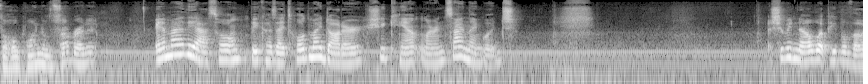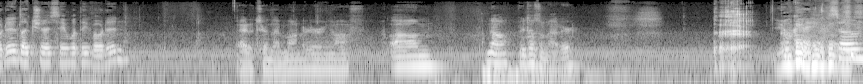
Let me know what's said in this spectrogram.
the whole point of the subreddit. Am I the asshole because I told my daughter she can't learn sign language? Should we know what people voted? Like, should I say what they voted? I had to turn that monitoring off. Um, no, it doesn't matter. Okay, so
